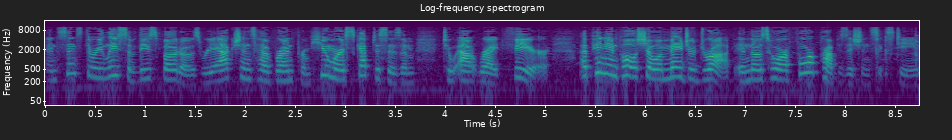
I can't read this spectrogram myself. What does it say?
And since the release of these photos, reactions have run from humorous skepticism to outright fear. Opinion polls show a major drop in those who are for Proposition 16,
